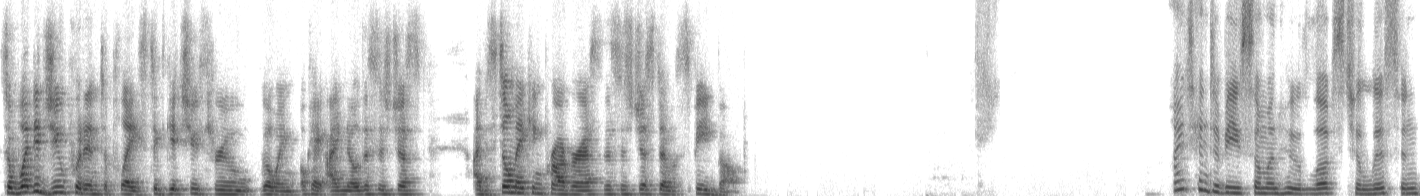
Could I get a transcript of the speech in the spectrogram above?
So, what did you put into place to get you through going, okay, I know this is just, I'm still making progress. This is just a speed bump. I tend to be someone who loves to listen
